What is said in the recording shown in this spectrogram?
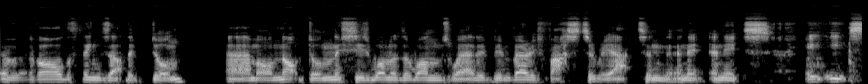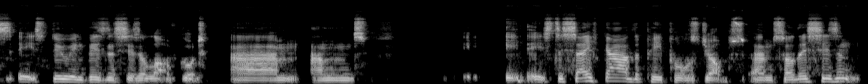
of, all the things that they've done um, or not done, this is one of the ones where they've been very fast to react, and and it and it's it, it's it's doing businesses a lot of good, um, and it, it's to safeguard the people's jobs. Um, so this isn't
